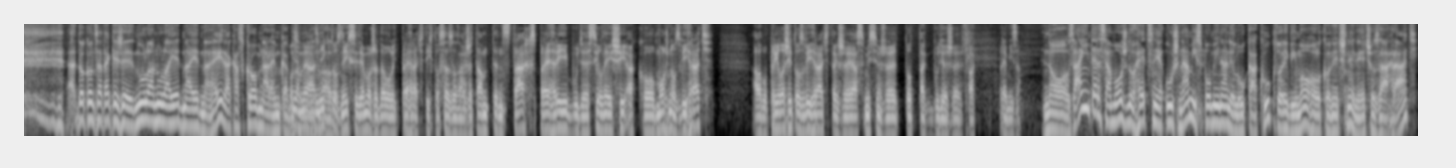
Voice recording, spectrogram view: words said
Dokonca také, že 0-0-1-1, hej, taká skromná remka by Podľa mňa nazval. nikto z nich si nemôže dovoliť prehrať v týchto sezónach, že tam ten strach z prehry bude silnejší ako možnosť vyhrať alebo príležitosť vyhrať, takže ja si myslím, že to tak bude, že fakt remíza. No, za Inter sa možno hecne už nami spomínaný Lukaku, ktorý by mohol konečne niečo zahrať.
